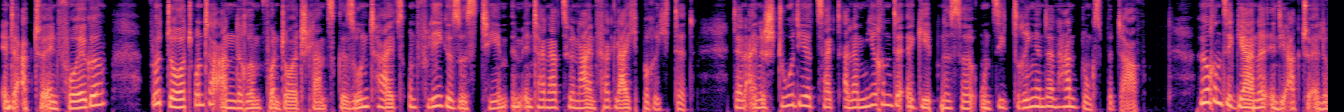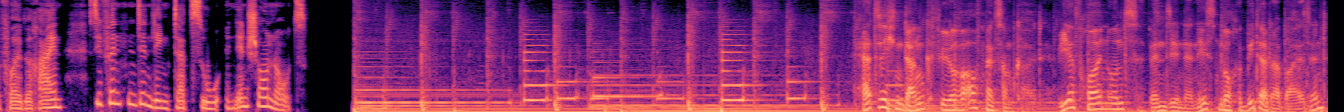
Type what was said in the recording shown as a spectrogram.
In der aktuellen Folge wird dort unter anderem von Deutschlands Gesundheits- und Pflegesystem im internationalen Vergleich berichtet, denn eine Studie zeigt alarmierende Ergebnisse und sieht dringenden Handlungsbedarf. Hören Sie gerne in die aktuelle Folge rein. Sie finden den Link dazu in den Show Notes. Herzlichen Dank für Ihre Aufmerksamkeit. Wir freuen uns, wenn Sie in der nächsten Woche wieder dabei sind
